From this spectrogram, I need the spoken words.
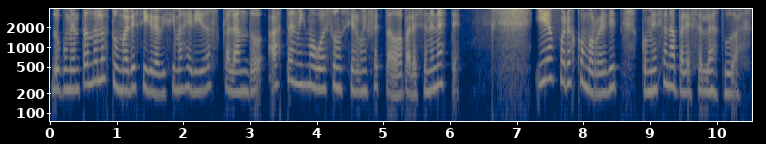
documentando los tumores y gravísimas heridas calando hasta el mismo hueso un ciervo infectado aparecen en este. Y en foros como Reddit comienzan a aparecer las dudas,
